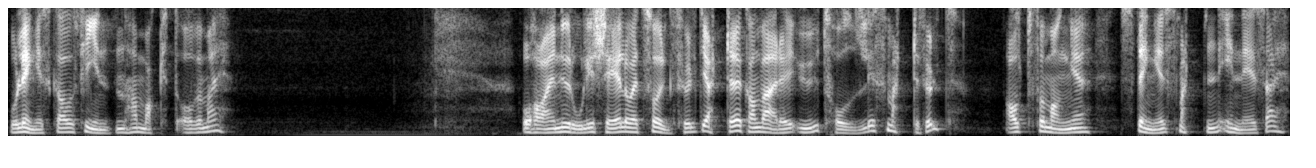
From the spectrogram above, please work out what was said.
Hvor lenge skal fienden ha makt over meg? Å ha en urolig sjel og et sorgfullt hjerte kan være uutholdelig smertefullt. Altfor mange stenger smerten inne i seg.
